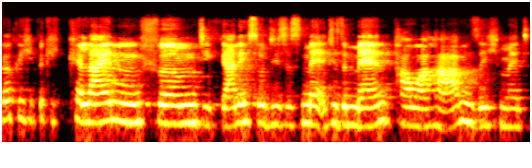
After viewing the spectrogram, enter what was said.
wirklich, wirklich kleinen Firmen, die gar nicht so dieses, diese Manpower haben, sich mit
